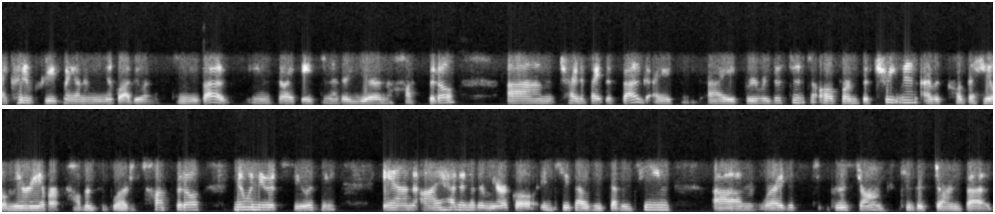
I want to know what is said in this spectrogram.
I couldn't produce my own immunoglobulins to new bugs, and so I faced another year in the hospital um, trying to fight this bug. I I grew resistant to all forms of treatment. I was called the Hail Mary of our province's largest hospital. No one knew what to do with me. And I had another miracle in 2017 um, where I just grew strong to this darn bug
